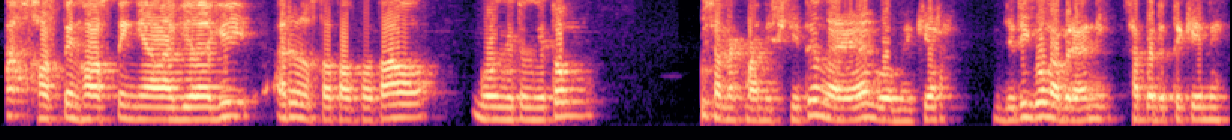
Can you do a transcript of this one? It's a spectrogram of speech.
hosting-hostingnya lagi-lagi, aduh total-total gue ngitung-ngitung bisa make money segitu nggak ya gue mikir. Jadi gue nggak berani sampai detik ini.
